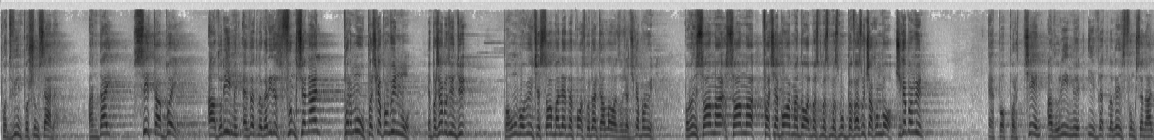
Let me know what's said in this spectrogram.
po të vyn për shumë sene. Andaj, si ta bëj adhurimin e vetëllogaritjes funksional për mu, për çka po më vyn mu, e për çka po të vyn ty, po mu po vyn që sa ma lehtë me pasë kur dal te Allahu azze ve xhel, çka po më vyn, Po vyn sa ma sa ma faqebardh me dal, mos mos mos m'u befasu çka kom bo. Qika po m'vyn. E po për të qenë adhurimi i vetëllogaritjes funksional,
